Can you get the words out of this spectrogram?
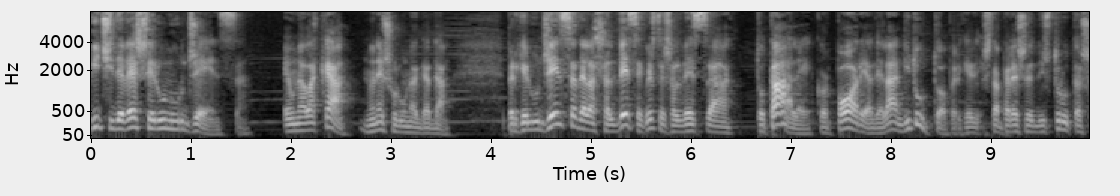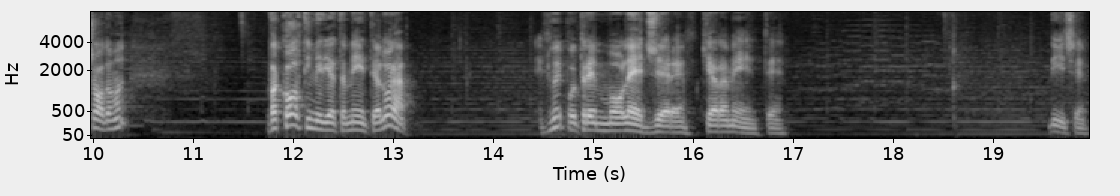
Qui ci deve essere un'urgenza, è una lacà, non è solo una gadà, perché l'urgenza della salvezza, e questa è salvezza totale, corporea, di tutto, perché sta per essere distrutta Sodoma, va colta immediatamente. Allora noi potremmo leggere chiaramente, dice,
